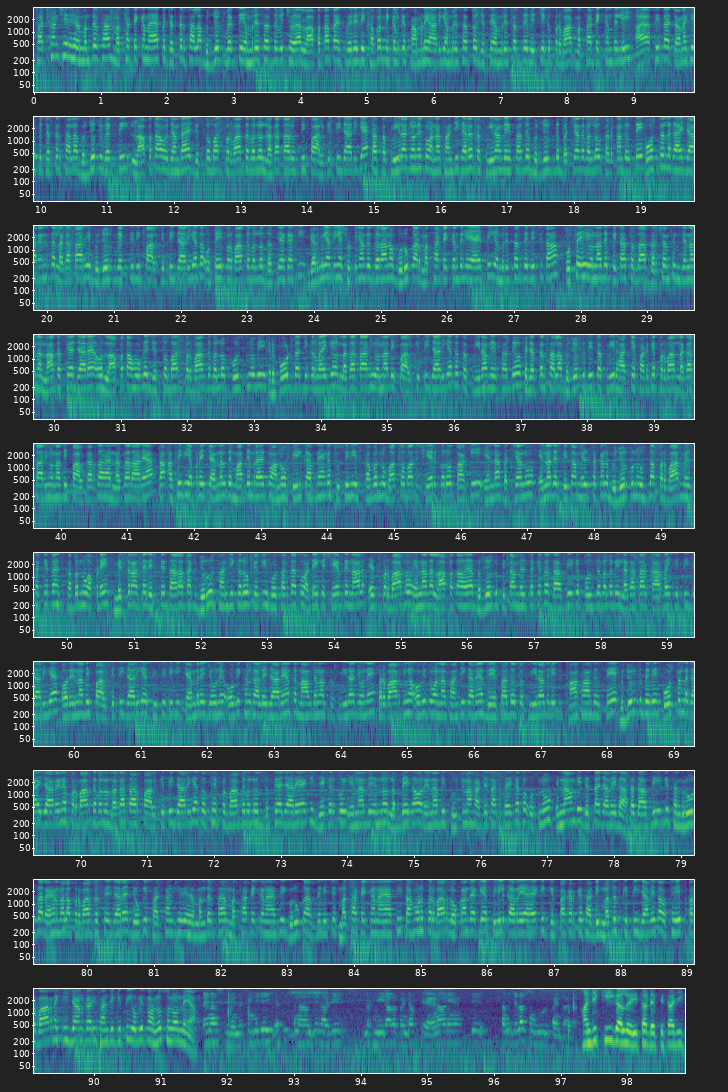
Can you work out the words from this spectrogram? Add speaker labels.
Speaker 1: ਸੱਚਖੰਡ ਸ੍ਰੀ ਹਰਿਮੰਦਰ ਸਾਹਿਬ ਮੱਥਾ ਟੇਕਣ ਆਇਆ 75 ਸਾਲਾ ਬਜ਼ੁਰਗ ਵਿਅਕਤੀ ਅੰਮ੍ਰਿਤਸਰ ਦੇ ਵਿੱਚ ਹੋਇਆ ਲਾਪਤਾ ਤਾਂ ਇਸ ਵੇਲੇ ਦੀ ਖਬਰ ਨਿਕਲ ਕੇ ਸਾਹਮਣੇ ਆ ਰਹੀ ਹੈ ਅੰਮ੍ਰਿਤਸਰ ਤੋਂ, ਜਿੱਥੇ ਅੰਮ੍ਰਿਤਸਰ ਦੇ ਵਿੱਚ ਇੱਕ ਪਰਿਵਾਰ ਮੱਥਾ ਟੇਕਣ ਦੇ ਲਈ ਆਇਆ ਸੀ ਤਾਂ ਅਚਾਨਕ ਹੀ 75 ਸਾਲਾ ਬਜ਼ੁਰਗ ਵਿਅਕਤੀ ਲਾਪਤਾ ਹੋ ਜਾਂਦਾ ਹੈ, ਜਿਸ ਤੋਂ ਬਾਅਦ ਪਰਿਵਾਰ ਦੇ ਵੱਲੋਂ ਲਗਾਤਾਰ ਉਸ ਦੀ ਭਾਲ ਕੀਤੀ ਜਾ ਰਹੀ ਹੈ। ਤਾਂ ਤਸਵੀਰਾਂ ਜੋ ਨੇ ਤੁਹਾਡੇ ਨਾਲ ਸਾਂਝੀ ਕਰ ਰਹੇ ਤਸਵੀਰਾਂ ਵੇਖ ਸਕਦੇ ਹੋ, ਬਜ਼ੁਰਗ ਦੇ ਬੱਚਿਆਂ ਦੇ ਵੱਲੋਂ ਸੜਕਾਂ ਦੇ ਉੱਤੇ ਪੋਸਟਰ ਲਗਾਏ ਜਾ ਰਹੇ ਨੇ ਤੇ ਲਗਾਤਾਰ ਹੀ ਬਜ਼ੁਰਗ ਵਿਅਕਤੀ ਦੀ ਭਾਲ ਕੀਤੀ ਜਾ ਰਹੀ ਹੈ। ਤਾਂ ਉੱਥੇ ਹੀ ਪਰਿਵਾਰ ਦੇ ਵੱਲੋਂ ਦੱਸਿਆ ਗਿਆ ਕਿ ਗਰਮੀਆਂ ਦੀਆਂ ਛੁੱਟੀਆਂ ਦੇ ਦੌਰਾਨ ਉਹ ਗੁਰੂ ਘਰ ਮੱਥਾ ਟੇਕਣ ਦੇ ਲਈ ਆਏ ਸੀ। ਅੰਮ੍ਰਿਤਸਰ ਦੇ ਵਿੱਚ ਤਾਂ ਉੱਥੇ ਹੀ ਉਹਨਾਂ ਦੇ ਪਿਤਾ ਸਰਦਾਰ ਦਰਸ਼ਨ ਸਿੰਘ, ਜਿਨ੍ਹਾਂ ਦਾ ਨਾਂ ਦੱਸਿਆ ਜਾ ਰਿਹਾ ਹੈ। ਉਹ ਲਾਪਤਾ ਹੋ ਗਏ, ਜਿਸ ਤੋਂ ਬਾਅਦ ਪਰਿਵਾਰ ਦੇ ਵੱਲੋਂ ਪੁਲਿਸ ਨੂੰ ਵੀ ਰਿਪੋਰਟ ਦਰਜ ਕਰਵਾਈ ਗਈ ਔਰ ਲਗਾਤਾਰ ਹੀ ਉਹਨਾਂ ਦੀ ਭਾਲ ਕੀਤੀ ਜਾ ਰਹੀ ਹੈ। ਤਾਂ ਤਸਵੀਰਾਂ ਵੇਖ ਸਕਦੇ ਹੋ 75 ਸਾਲਾ ਬਜ਼ੁਰਗ ਦੀ ਤਸਵੀਰ ਹੱਥ 'ਚ ਫੜ ਕੇ ਪਰਿਵਾਰ ਲਗਾਤਾਰ ਹੀ ਉਹਨਾਂ ਦੀ ਭਾਲ ਕਰਦਾ ਹੋਇਆ ਨਜ਼ਰ ਆ ਰਿਹਾ। ਤਾਂ ਅਸੀਂ ਵੀ ਆਪਣੇ ਚੈਨਲ ਦੇ ਮਾਧਿਅਮ ਰਾਹੀਂ ਤੁਹਾਨੂੰ ਅਪੀਲ ਕਰਦੇ ਹਾਂ ਕਿ ਤੁਸੀਂ ਵੀ ਇਸ ਖਬਰ ਨੂੰ ਵੱਧ ਤੋਂ ਵੱਧ ਸ਼ੇਅਰ ਕਰੋ ਤਾਂ ਕਿ ਇਹਨਾਂ ਬੱਚਿਆਂ ਨੂੰ, ਇਹਨਾਂ ਦੇ ਪਿਤਾ ਮਿਲ ਸਕਣ, ਬਜ਼ੁਰਗ ਨੂੰ ਉਸ ਦਾ ਪਰਿਵਾਰ ਮਿਲ ਸਕੇ। ਤਾਂ ਇਸ ਖਬਰ ਨੂੰ ਆਪਣੇ ਮਿੱਤਰਾਂ ਤੇ ਰਿਸ਼ਤੇਦਾਰਾਂ ਤੱਕ ਜਰੂਰ ਸਾਂਝੀ ਕਰੋ ਕਿਉਂਕਿ ਹੋ ਸਕਦਾ ਤੁਹਾਡੇ ਇੱਕ ਸ਼ੇਅਰ ਦੇ ਨਾਲ ਇਸ ਪਰਿਵਾਰ ਨੂੰ ਇਹਨਾਂ ਦਾ ਲਾਪਤਾ ਹੋਇਆ ਬਜ਼ੁਰਗ ਪਿਤਾ ਮਿਲ ਸਕੇ। ਤਾਂ ਦੱਸ ਦਈਏ ਕਿ ਪੁਲਿਸ ਦੇ ਵੱਲੋਂ ਵੀ ਲਗਾਤਾਰ ਕਾਰਵਾਈ ਕੀਤੀ ਜਾ ਰਹੀ ਹੈ। ਔਰ ਇਹਨਾਂ ਦੀ ਭਾਲ ਕੀਤੀ ਜਾ ਰਹੀ ਹੈ। ਸੀਸੀਟੀਵੀ ਕੈਮਰੇ ਜੋ ਨੇ ਉਹ ਵੀ ਖੰਗਾਲੇ ਜਾ ਰਹੇ ਹਨ ਤੇ ਨਾਲ ਦੇ ਨਾਲ ਤਸਵੀਰਾਂ ਜੋ ਨੇ ਪਰਿਵਾਰ ਦੀਆਂ ਉਹ ਵੀ ਤੁਹਾਡੇ ਨਾਲ ਸਾਂਝੀ ਕਰ ਰਹੇ ਹਾਂ। ਦੇਖ ਸਕਦੇ ਹੋ ਤਸਵੀਰਾਂ ਦੇ ਵਿੱਚ ਥਾਂ ਥਾਂ ਦੇ ਉੱਤੇ ਬਜ਼ੁਰਗ ਦੇ ਪੋਸਟਰ ਲਗਾਏ ਜਾ ਰਹੇ ਨੇ। ਪਰਿਵਾਰ ਦੇ ਵੱਲੋਂ ਲਗਾਤਾਰ ਭਾਲ ਕੀਤੀ ਜਾ ਰਹੀ ਹੈ ਤਾਂ ਉੱਥੇ ਪਰਿਵਾਰ ਦੇ ਵੱਲੋਂ ਦੱਸਿਆ ਜਾ ਰਿਹਾ ਹੈ ਕਿ ਜੇਕਰ ਕੋਈ ਇਹਨਾਂ ਦੇ ਇਹਨੂੰ ਲੱਭੇਗਾ ਔਰ ਇਹਨਾਂ ਦੀ ਸੂਚਨਾ ਸਾਡੇ ਤੱਕ ਦੇਗਾ ਤਾਂ ਉਸ ਨੂੰ ਇਨਾਮ ਵੀ ਦਿੱਤਾ ਜਾਵੇਗਾ। ਤਾਂ ਦੱਸ ਦਈਏ ਕਿ ਸੰਗਰੂਰ ਦਾ ਰਹਿਣ ਵਾਲਾ ਪਰਿਵਾਰ ਦੱਸਿਆ ਜਾ ਰਿਹਾ ਜੋ ਕਿ ਸੱਚਖੰਡ ਸ੍ਰੀ ਹਰਿਮੰਦਰ ਸਾਹਿਬ ਮੱਥਾ ਟੇਕਣ ਆਇਆ ਸੀ। ਗੁਰੂ ਘਰ ਦੇ ਵਿੱਚ ਮੱਥਾ ਟੇਕਣ ਆਇਆ ਸੀ। ਤਾਂ ਹੁਣ ਪਰਿਵਾਰ ਲੋਕਾਂ ਦੇ ਅੱਗੇ ਅਪੀਲ ਕਰ ਰਿਹਾ ਹੈ ਕਿ ਕਿਰਪਾ ਕਰਕੇ ਸਾਡੀ ਮਦਦ ਕੀਤੀ ਜਾਵੇ। ਤਾਂ ਉੱਥੇ ਪਰਿਵਾਰ ਨੇ ਕੀ ਜਾਣਕਾਰੀ ਸਾਂਝੀ ਕੀਤੀ ਉਹ ਵੀ ਤੁਹਾਨੂੰ ਸੁਣਾਉਂਦੇ ਆ
Speaker 2: ਮੇਰਾ ਨਾਮ ਸੁਖਵਿੰਦਰ ਸਿੰਘ ਹੈ ਜੀ। ਅਸੀਂ ਸਨਾਮ ਦੇ ਲਾਗੇ ਲਖਮੀਰ ਵਾਲਾ ਪਿੰਡ ਆ ਉੱਥੇ ਰਹਿਣ ਵਾਲੇ ਆ ਤੇ ਸਾਨੂੰ ਜ਼ਿਲ੍ਹਾ ਸੰਗਰੂਰ ਪੈਂਦਾ ਹੈ
Speaker 3: ਹਾਂਜੀ ਕੀ ਗੱਲ ਹੋਈ ਤੁਹਾਡੇ ਪਿਤਾ ਜੀ?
